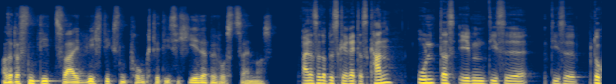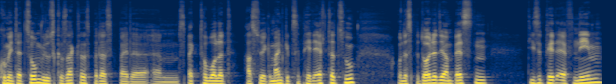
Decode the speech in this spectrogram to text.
Also das sind die zwei wichtigsten Punkte, die sich jeder bewusst sein muss. Einerseits, ob das Gerät das kann und dass eben diese, diese Dokumentation, wie du es gesagt hast, bei, das, bei der ähm, Spectre Wallet, hast du ja gemeint, gibt es ein PDF dazu. Und das bedeutet ja am besten, diese PDF nehmen,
